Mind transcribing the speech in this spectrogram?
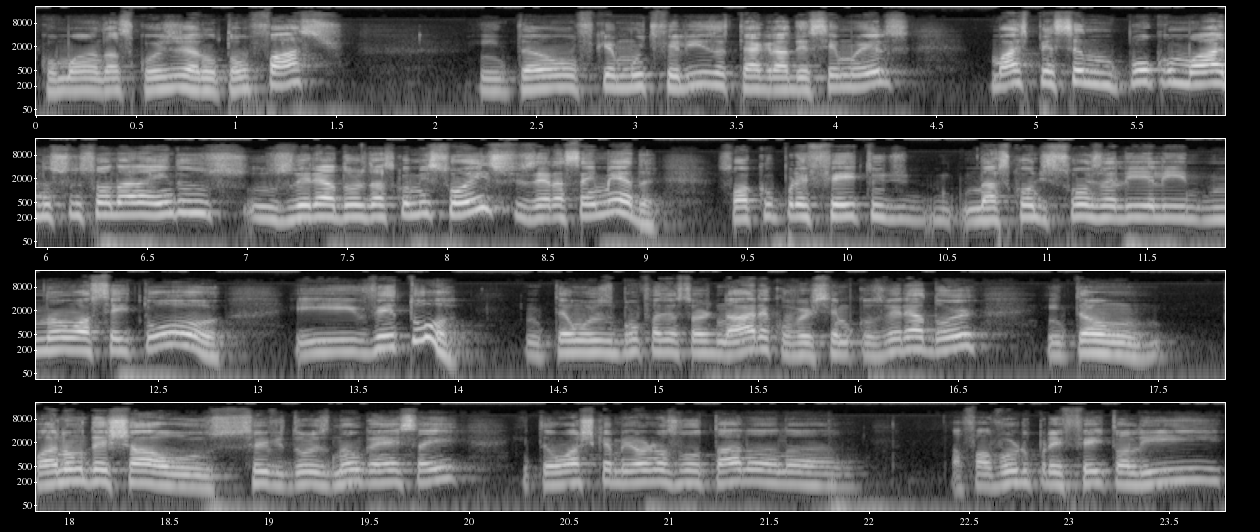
como anda as coisas, já não tão fácil. Então, fiquei muito feliz, até agradecemos eles. Mas pensando um pouco mais nos funcionários ainda, os, os, vereadores das comissões fizeram essa emenda. Só que o prefeito, nas condições ali, ele não aceitou e vetou. Então, eles vão fazer extraordinária, conversemos com os vereadores. Então, para não deixar os servidores não ganhar isso aí, então acho que é melhor nós voltar na, na a favor do prefeito ali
